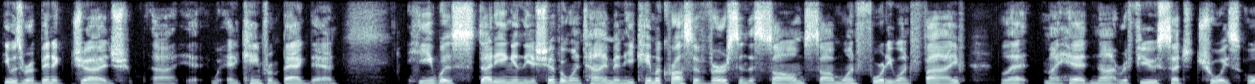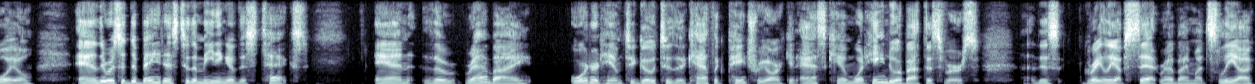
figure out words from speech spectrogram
he was a rabbinic judge uh, and came from Baghdad. He was studying in the yeshiva one time and he came across a verse in the Psalms, Psalm 141.5, let my head not refuse such choice oil. And there was a debate as to the meaning of this text. And the rabbi ordered him to go to the Catholic patriarch and ask him what he knew about this verse. Uh, this greatly upset Rabbi Matzliach,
